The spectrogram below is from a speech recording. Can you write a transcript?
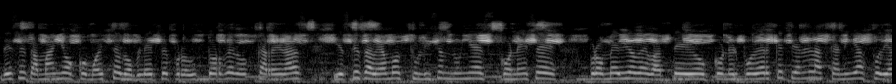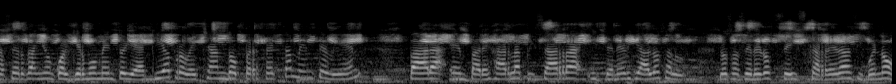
de ese tamaño como este doblete productor de dos carreras. Y es que sabíamos que Ulises Núñez con ese promedio de bateo, con el poder que tienen las canillas podía hacer daño en cualquier momento. Y aquí aprovechando perfectamente bien para emparejar la pizarra y tener ya los, los aceleros seis carreras. Y bueno,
